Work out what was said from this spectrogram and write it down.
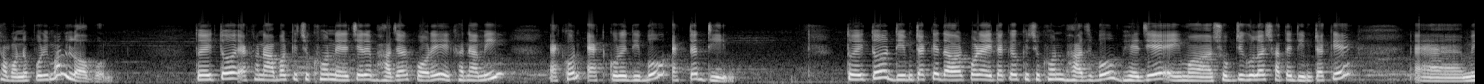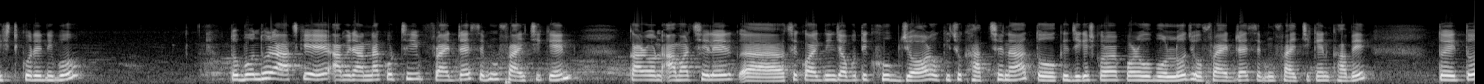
সামান্য পরিমাণ লবণ। তো এই তো এখন আবার কিছুক্ষণ নেড়েচেড়ে ভাজার পরে এখানে আমি এখন অ্যাড করে দিব একটা ডিম। তো এই তো ডিমটাকে দেওয়ার পরে এটাকেও কিছুক্ষণ ভাজবো, ভেজে এই সবজিগুলোর সাথে ডিমটাকে মিক্সড করে নিব। তো বন্ধুরা, আজকে আমি রান্না করছি ফ্রাইড রাইস এবং ফ্রাই চিকেন কারণ আমার ছেলের সে কয়েকদিন যাবতীয় খুব জ্বর, ও কিছু খাচ্ছে না। তো ওকে জিজ্ঞেস করার পর ও বলল যে ও ফ্রাইড রাইস এবং ফ্রাইড চিকেন খাবে। তো এই তো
